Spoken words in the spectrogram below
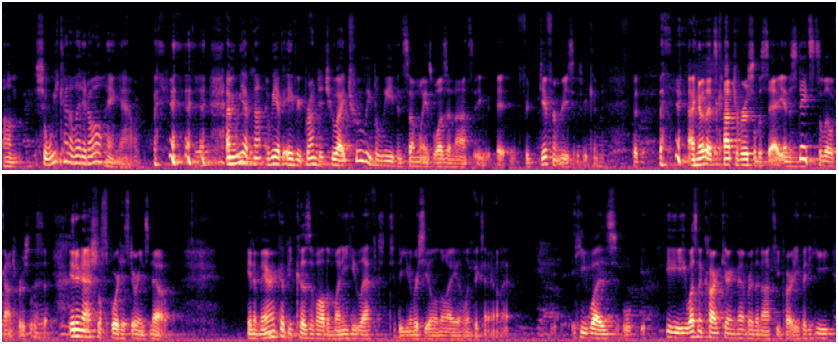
Um, so we kind of let it all hang out. I mean, we have not, we have Avery Brundage, who I truly believe in some ways was a Nazi eh, for different reasons. We can, but I know that's controversial to say. In the states, it's a little controversial to say. International sport historians know. In America, because of all the money he left to the University of Illinois Olympics and all that, he was he wasn't a card-carrying member of the Nazi Party, but he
